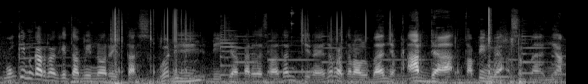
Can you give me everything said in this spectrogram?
mungkin karena kita minoritas, gua di Hmm. di Jakarta Selatan Cina itu nggak terlalu banyak. Ada, tapi nggak sebanyak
